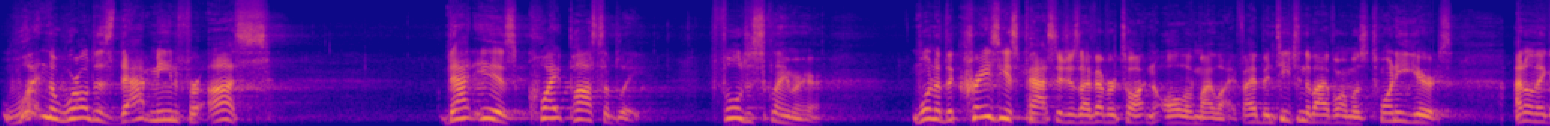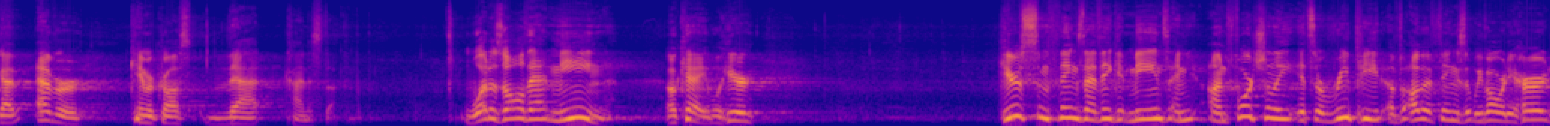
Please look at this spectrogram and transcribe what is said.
What in the world does that mean for us? That is quite possibly, full disclaimer here, one of the craziest passages I've ever taught in all of my life. I've been teaching the Bible for almost 20 years. I don't think I've ever came across that kind of stuff. What does all that mean? Okay, well, here, Here's some things I think it means, and unfortunately, it's a repeat of other things that we've already heard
